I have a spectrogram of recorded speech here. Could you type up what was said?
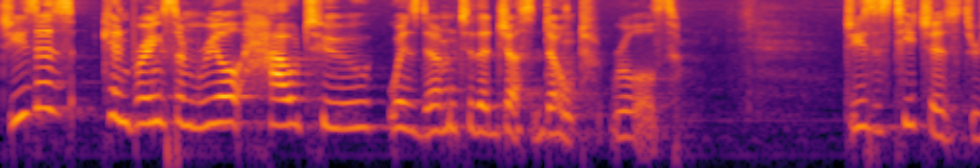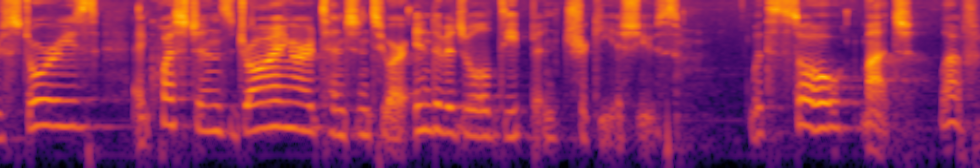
Jesus can bring some real how to wisdom to the just don't rules. Jesus teaches through stories and questions, drawing our attention to our individual deep and tricky issues with so much love.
